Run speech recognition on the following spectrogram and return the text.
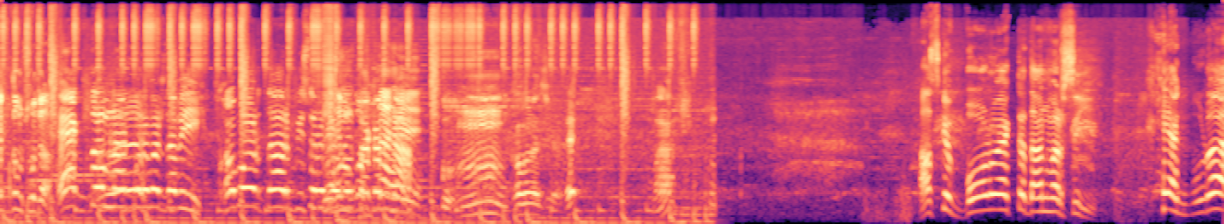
একদম সোজা। একদম না যাবি। খবরদার পিছনে খবর আছে। মা? আজকে বড় একটা দান মারছি। এক বুড়া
